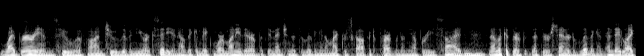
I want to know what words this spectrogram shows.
librarians who have gone to live in New York City and how they can make more money there, but they mentioned that they're living in a microscopic apartment on the Upper East Side. Mhm. And I look at their at their standard of living, and, and they like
